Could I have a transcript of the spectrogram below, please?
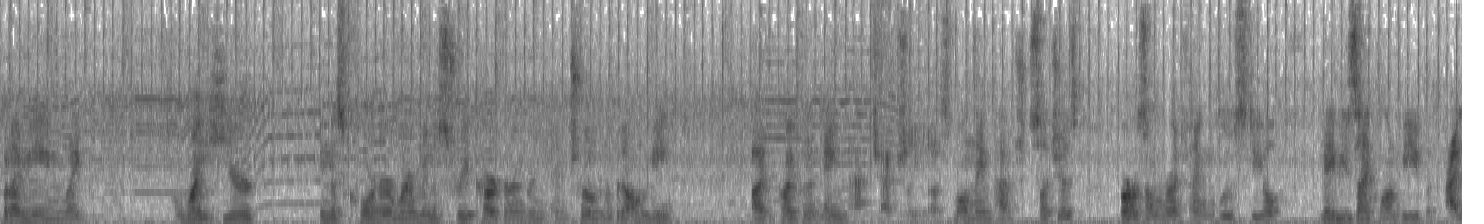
But I mean, like, right here in this corner where Ministry, Carter, and Chosen of Badal meet, I could probably put a name patch, actually. A small name patch, such as Burzum, Red Fang, Blue Steel, maybe Zyklon B, but I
